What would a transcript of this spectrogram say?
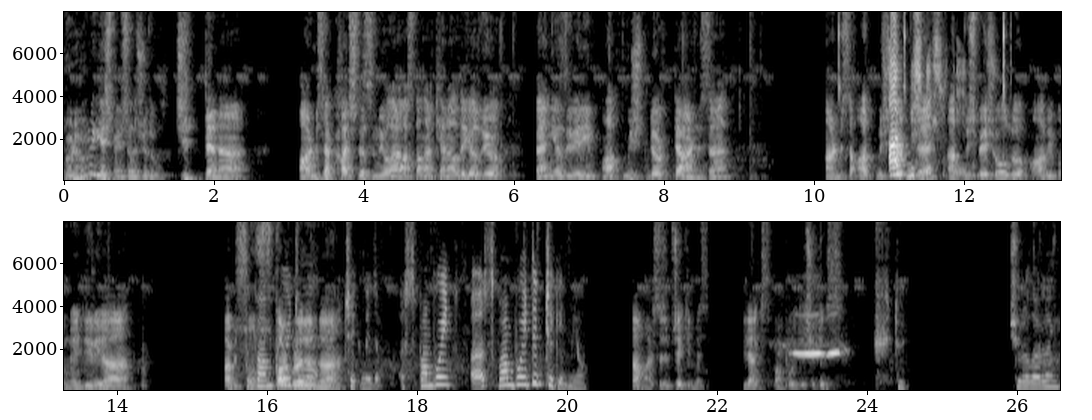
bölümü mü geçmeye çalışıyordu? Cidden ha. Arnisa kaçtasın diyorlar. Aslanlar kanalda yazıyor. Ben yazı vereyim. 64'te Arnisa. Arnisa 64'te. 65. 65 oldu. Abi bu nedir ya? Abi Spam sonsuz parkura boyutu- döndü ha. Çekmedim. Spam point, e, spam point'im çekilmiyor. Tamam Arsacığım çekilmesin. Bir dahaki spam point'e çekeriz. Şuralardan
